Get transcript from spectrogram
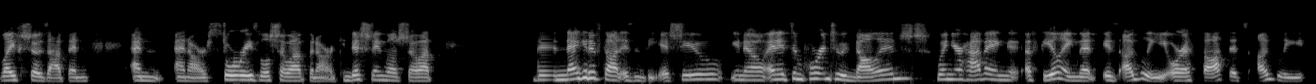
life shows up and and and our stories will show up and our conditioning will show up. The negative thought isn't the issue you know and it's important to acknowledge when you're having a feeling that is ugly or a thought that's ugly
